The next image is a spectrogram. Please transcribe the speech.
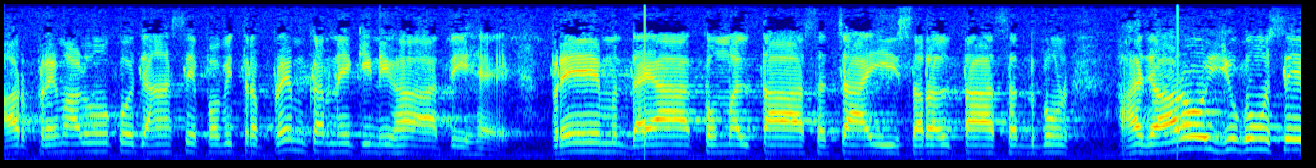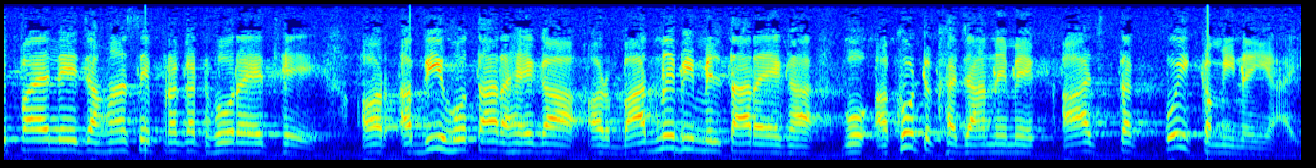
और प्रेमालुओं को जहाँ से पवित्र प्रेम करने की निगाह आती है, प्रेम, दया, कोमलता, सच्चाई, सरलता, सद्गुण, हज़ारों युगों से पहले जहाँ से प्रकट हो रहे थे और अभी होता रहेगा और बाद में भी मिलता रहेगा, वो अखुट खजाने में आज तक कोई कमी नहीं आई।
